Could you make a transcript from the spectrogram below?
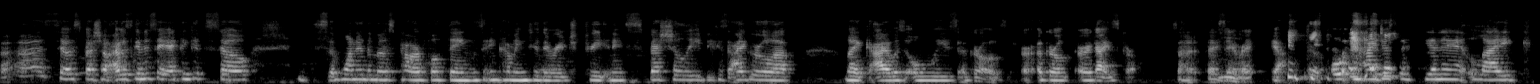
Uh, so special. I was going to say i think it's so it's one of the most powerful things in coming to the retreat and especially because i grew up like i was always a girl's or a girl or a guy's girl. So did i say it right? Yeah. Oh, and i just didn't like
